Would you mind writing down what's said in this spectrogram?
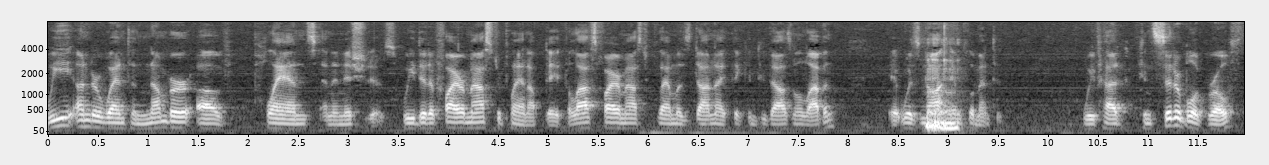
we underwent a number of plans and initiatives. We did a fire master plan update. The last fire master plan was done, I think, in 2011. It was not implemented. We've had considerable growth.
